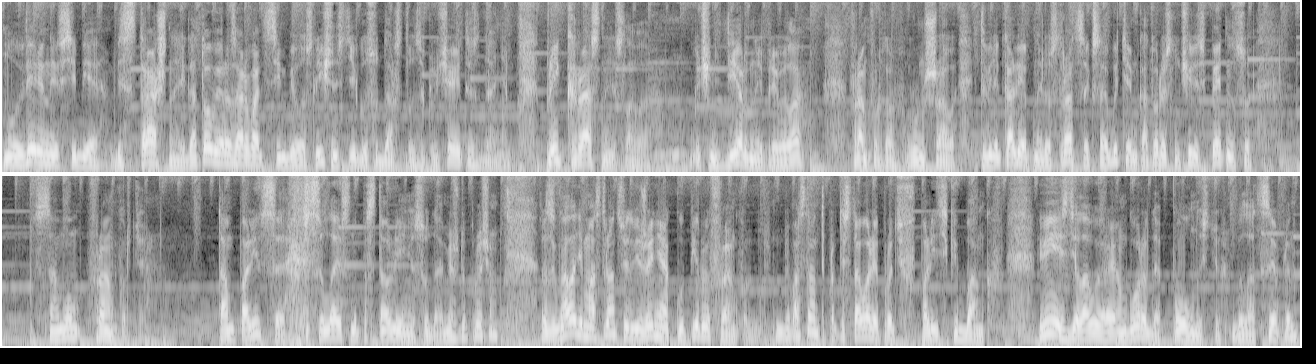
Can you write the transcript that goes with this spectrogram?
но уверенные в себе, бесстрашные готовые разорвать симбиоз личности и государства, заключает издание. Прекрасные слова очень верные привела Франкфуртер Руншау. Это великолепная иллюстрация к событиям, которые случились в пятницу в самом Франкфурте. Там полиция, ссылаясь на постановление суда, между прочим, разогнала демонстрацию движения «Оккупируй Франкфурт». Демонстранты протестовали против политики банков. Весь деловой район города полностью был отцеплен.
